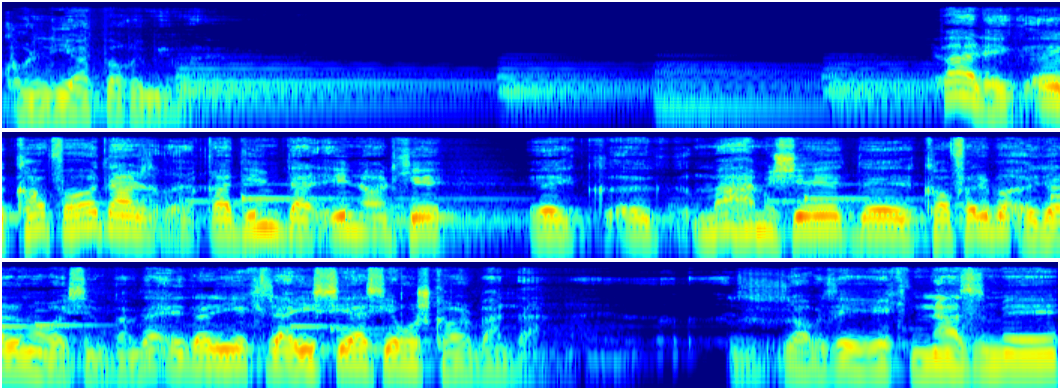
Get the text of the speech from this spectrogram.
کلیات باقی میمونه. بله کافه ها در قدیم در این حال که من همیشه کافه با اداره مقایسه می‌کنم. در اداره یک رئیسی هست یه مش کاربندن رابطه یک نظم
